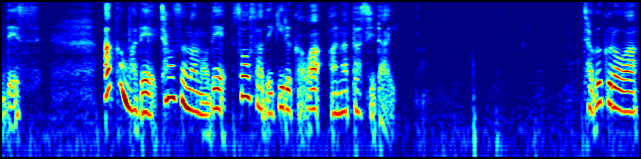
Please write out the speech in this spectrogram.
です。あくまでチャンスなので操作できるかはあなた次第。茶袋は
